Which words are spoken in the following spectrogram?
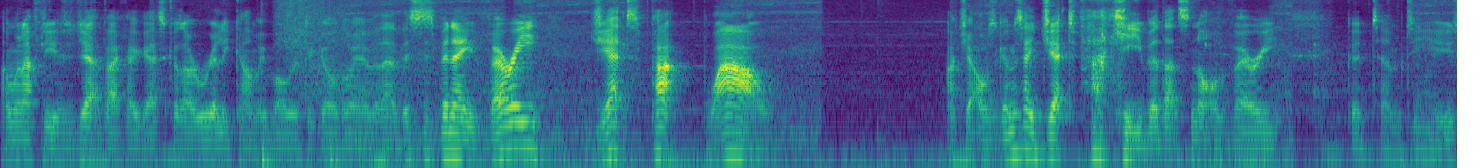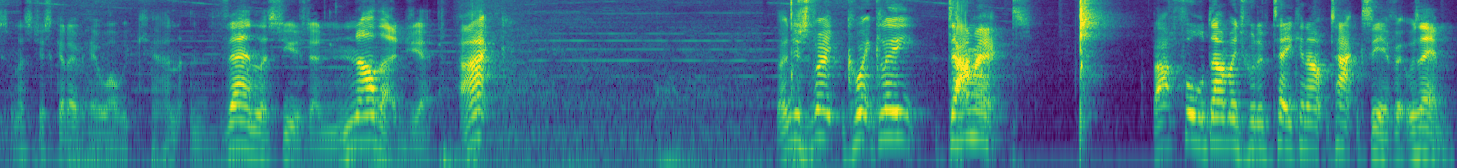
I'm going to have to use a jetpack, I guess, because I really can't be bothered to go all the way over there. This has been a very jetpack... Wow. Actually, I was going to say jetpacky, but that's not a very good term to use. Let's just get over here while we can. And then let's use another jetpack. Then just very quickly. Damn it! That full damage would have taken out Taxi if it was him.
